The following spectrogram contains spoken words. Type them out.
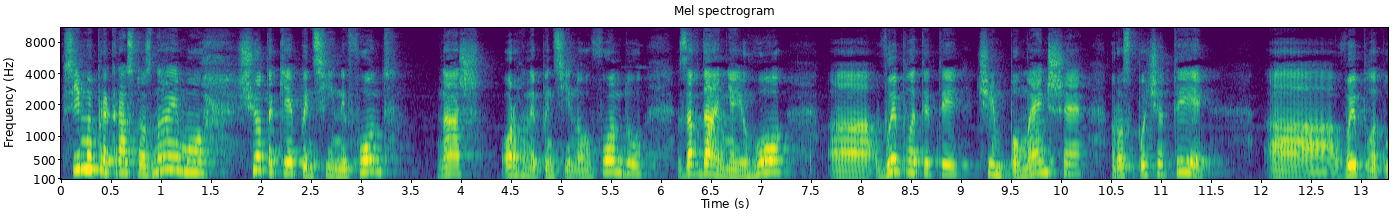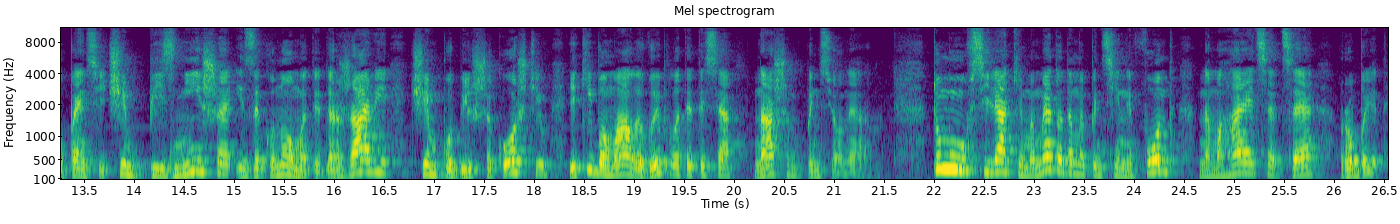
Всі ми прекрасно знаємо, що таке пенсійний фонд, наш органи пенсійного фонду, завдання його а, виплатити чим поменше, розпочати а, виплату пенсії чим пізніше і зекономити державі чим побільше коштів, які би мали виплатитися нашим пенсіонерам. Тому всілякими методами пенсійний фонд намагається це робити.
